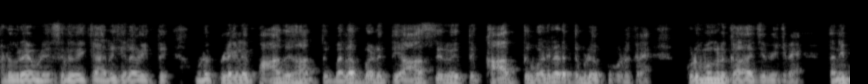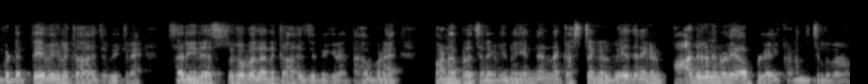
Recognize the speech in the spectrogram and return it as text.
அன்றுவரே உடைய சிலுவைக்கு அருகில வைத்து உடைய பிள்ளைகளை பாதுகாத்து பலப்படுத்தி ஆசீர்வைத்து காத்து வழிநடத்தும்படி ஒப்பு கொடுக்கிறேன். குடும்பங்களுக்காக ஜெபிக்கிறேன். தனிப்பட்ட தேவைகளுக்காக ஜெபிக்கிறேன். சரீர சுகபலனுக்காக ஜெபிக்கிறேன். தகப்பன பண பிரச்சனைகள் இன்னும் என்னென்ன கஷ்டங்கள் வேதனைகள் பாடுகளின் வழியாக பிள்ளைகள் கடந்து செல்கிறாரோ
